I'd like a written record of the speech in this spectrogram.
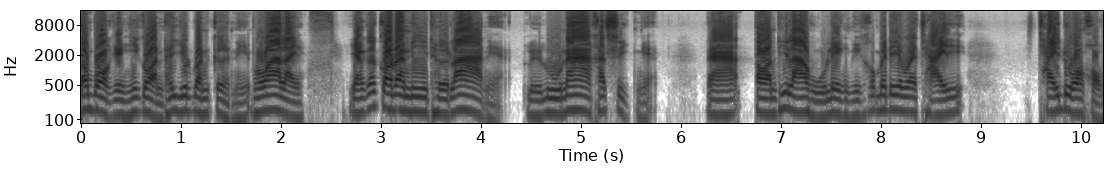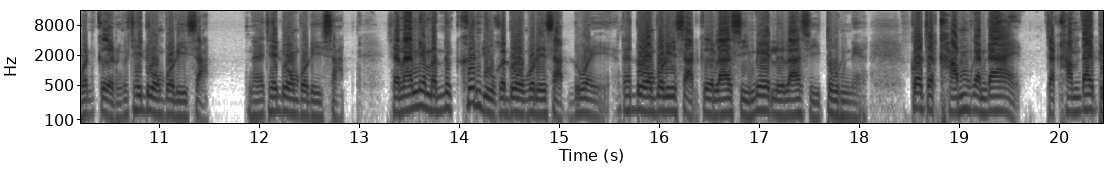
ต้องบอกอย่างนี้ก่อนถ้ายึดวันเกิดนี้ เพราะว่าอะไร อย่างก็กรณีเทอร่าเนี่ย หรือลูน่าคลาสสิกเนี่ยนะฮะตอนที่ราหูเล็งนี่เขาไม่ได้ว่าใช้ใช้ดวงของวันเกิดเขาใช้ดวงบริษัทนะใช้ดวงบริษัท ฉะนั้นเนี่ยมันขึ้นอยู่กับดวงบริษัทด้วย ถ้าดวงบริษัทเกิดราศีเมษหรือราศีตุลเนี่ย ก็จะค้ำกันได้ จะค้ำได้ไป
